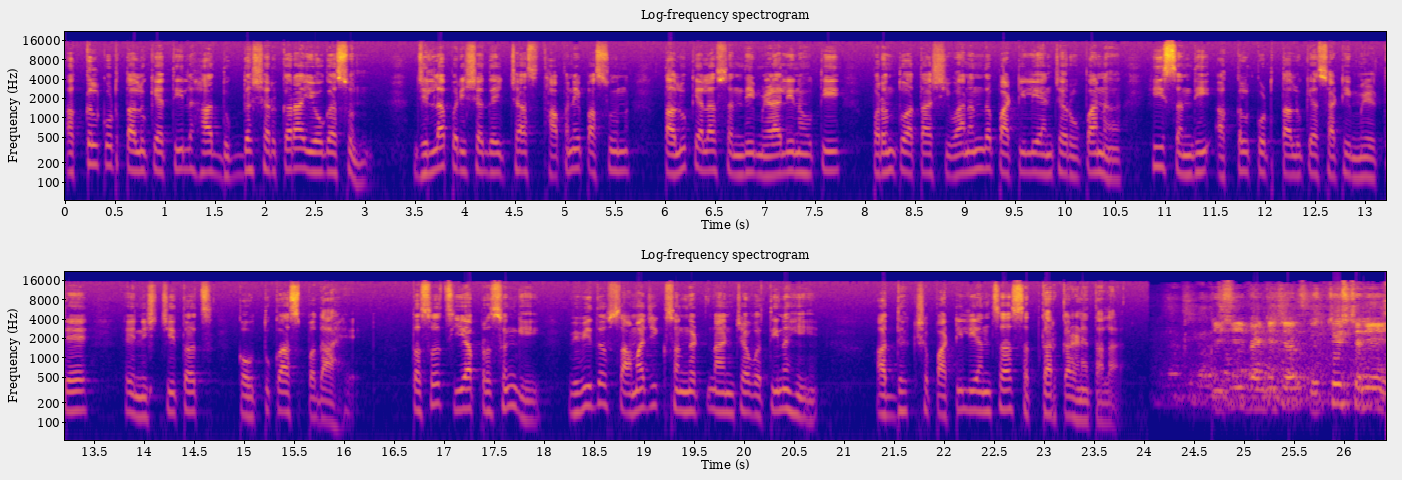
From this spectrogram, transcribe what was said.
अक्कलकोट तालुक्यातील हा दुग्ध शर्करा योग असून जिल्हा परिषदेच्या स्थापनेपासून तालुक्याला संधी मिळाली नव्हती परंतु आता शिवानंद पाटील यांच्या रूपानं ही संधी अक्कलकोट तालुक्यासाठी मिळते हे निश्चितच कौतुकास्पद आहे. तसंच या प्रसंगी विविध सामाजिक संघटनांच्या वतीनंही अध्यक्ष पाटील यांचा सत्कार करण्यात आला. डी सी बँकेच्या नुकतीच त्यांनी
